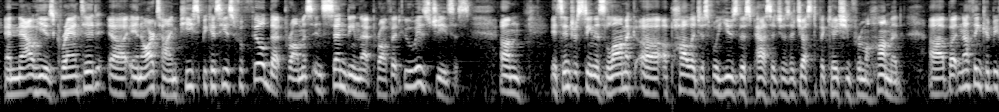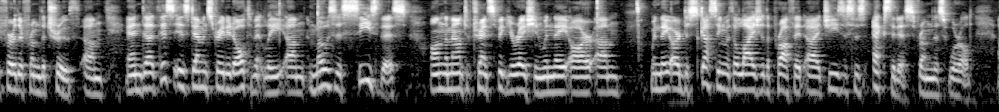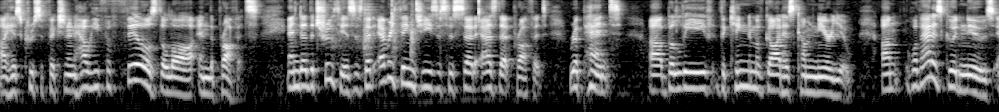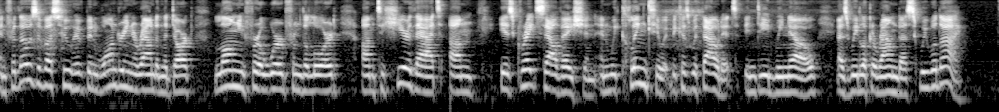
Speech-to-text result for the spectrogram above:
and now He has granted uh, in our time peace because He has fulfilled that promise in sending that prophet who is Jesus. Um, it's interesting, Islamic uh, apologists will use this passage as a justification for Muhammad, uh, but nothing could be further from the truth. Um, and uh, this is demonstrated ultimately. Um, Moses sees this on the Mount of Transfiguration when they are. Um, when they are discussing with Elijah the prophet uh, Jesus' exodus from this world, uh, his crucifixion, and how he fulfills the law and the prophets. And uh, the truth is, is that everything Jesus has said as that prophet, repent, uh, believe, the kingdom of God has come near you. Um, well, that is good news. And for those of us who have been wandering around in the dark, longing for a word from the Lord, um, to hear that um, is great salvation. And we cling to it because without it, indeed, we know as we look around us, we will die.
